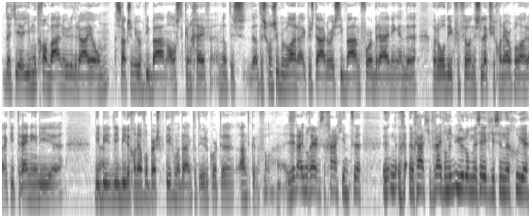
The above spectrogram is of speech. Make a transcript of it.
dat je, je moet gewoon baanuren draaien om straks een uur op die baan alles te kunnen geven. En dat is, dat is gewoon super belangrijk. Dus daardoor is die baanvoorbereiding en de rol die ik vervul in de selectie gewoon erg belangrijk. Die trainingen die, eh, die, Ja. bieden, die bieden gewoon heel veel perspectief om uiteindelijk dat uurrecord eh, aan te kunnen vallen. Uh, er zit eigenlijk nog ergens een gaatje, in het, eh, een, een ga- een gaatje vrij van een uur om eens eventjes een eh, goede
